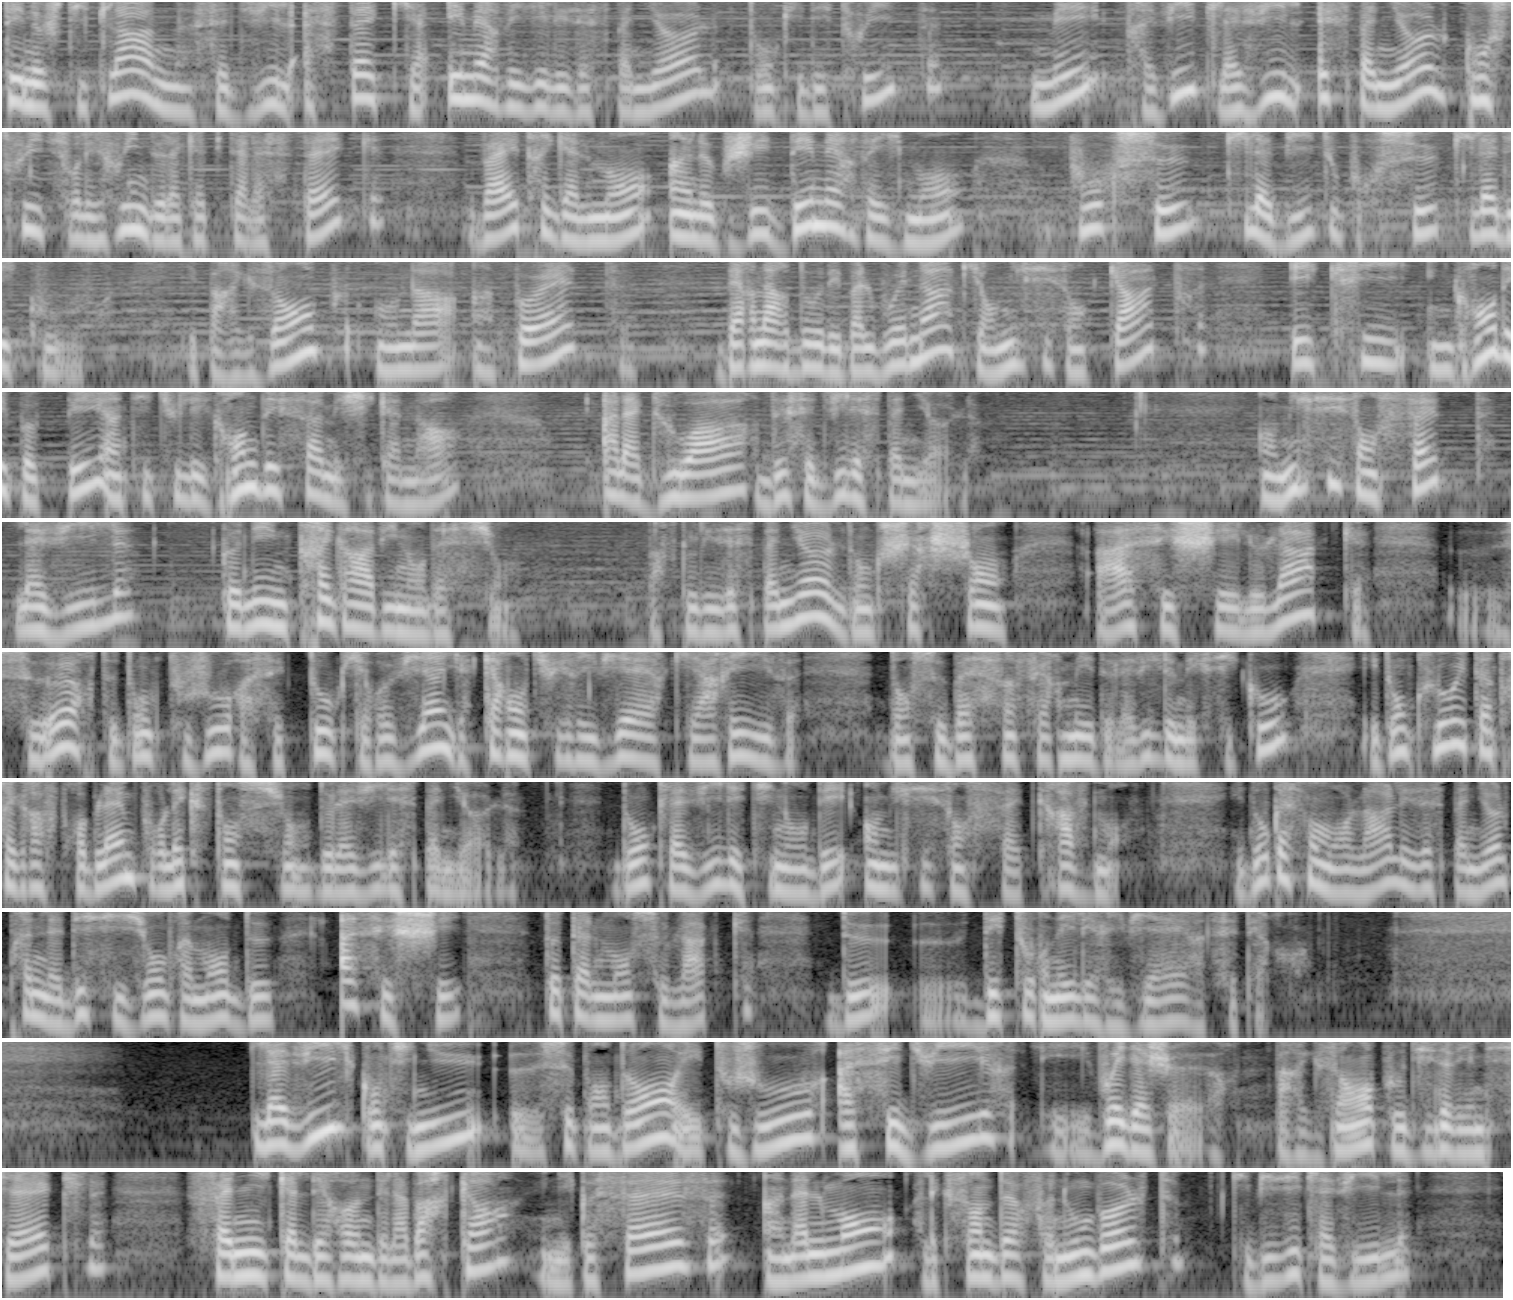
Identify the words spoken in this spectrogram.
Tenochtitlan, cette ville aztèque qui a émerveillé les Espagnols, donc est détruite. Mais très vite, la ville espagnole, construite sur les ruines de la capitale aztèque, va être également un objet d'émerveillement pour ceux qui l'habitent ou pour ceux qui la découvrent. Et par exemple, on a un poète, Bernardo de Balbuena, qui en 1604 écrit une grande épopée intitulée Grandeza Mexicana, à la gloire de cette ville espagnole. En 1607, la ville connaît une très grave inondation parce que les Espagnols, donc cherchant à assécher le lac, euh, se heurtent donc toujours à cette eau qui revient. Il y a 48 rivières qui arrivent dans ce bassin fermé de la ville de Mexico, et donc l'eau est un très grave problème pour l'extension de la ville espagnole. Donc la ville est inondée en 1607 gravement. Et donc à ce moment-là, les Espagnols prennent la décision vraiment de assécher totalement ce lac, de euh, détourner les rivières, etc. La ville continue euh, cependant et toujours à séduire les voyageurs. Par exemple, au XIXe siècle, Fanny Calderon de la Barca, une Écossaise, un Allemand, Alexander von Humboldt, qui visite la ville,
